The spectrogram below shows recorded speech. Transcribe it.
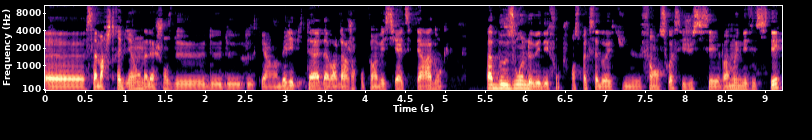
Euh, ça marche très bien. On a la chance de, faire un bel habitat, d'avoir de l'argent qu'on peut investir, etc. Donc pas besoin de lever des fonds. Je pense pas que ça doit être une fin en soi. C'est juste si c'est vraiment une nécessité.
